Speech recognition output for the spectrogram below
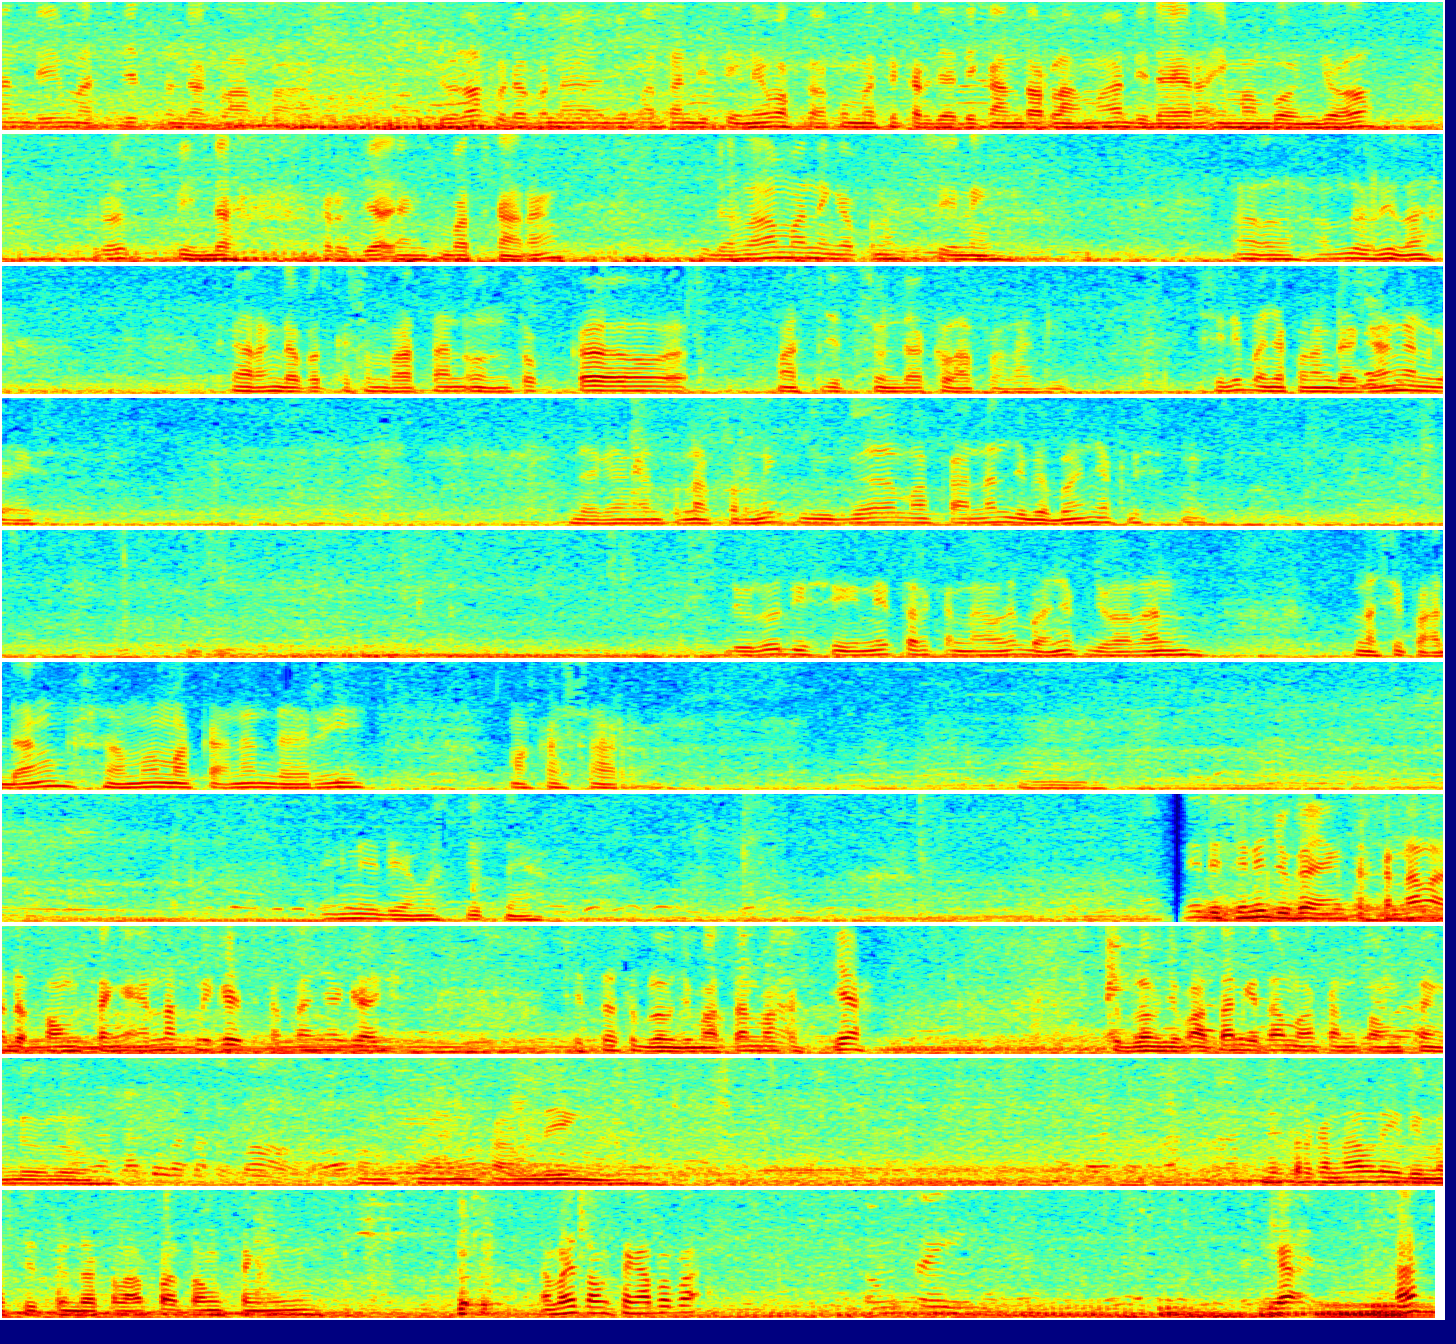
Jumatan di Masjid Sunda Kelapa. Dulu aku udah pernah Jumatan di sini waktu aku masih kerja di kantor lama di daerah Imam Bonjol. Terus pindah kerja yang tempat sekarang. Udah lama nih nggak pernah ke sini. Alhamdulillah. Sekarang dapat kesempatan untuk ke Masjid Sunda Kelapa lagi. Di sini banyak orang dagangan, guys. Dagangan pernak-pernik juga, makanan juga banyak di sini. Dulu di sini terkenalnya banyak jualan nasi padang sama makanan dari Makassar. Nah. Ini dia masjidnya. Ini di sini juga yang terkenal ada tongseng enak nih guys katanya guys. Kita sebelum jumatan makan. Ya. Sebelum jumatan kita makan tongseng dulu. Tongseng kambing. Ini terkenal nih di Masjid Sunda Kelapa tongseng ini. Namanya tongseng apa pak? Tongseng Enggak. Hah?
